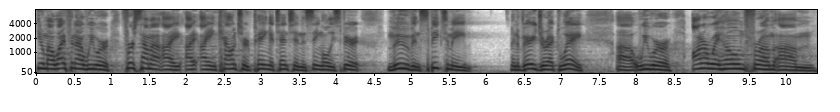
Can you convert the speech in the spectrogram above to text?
You know, my wife and I, we were, first time I, I, I encountered paying attention and seeing Holy Spirit move and speak to me in a very direct way. Uh, we were on our way home from um,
